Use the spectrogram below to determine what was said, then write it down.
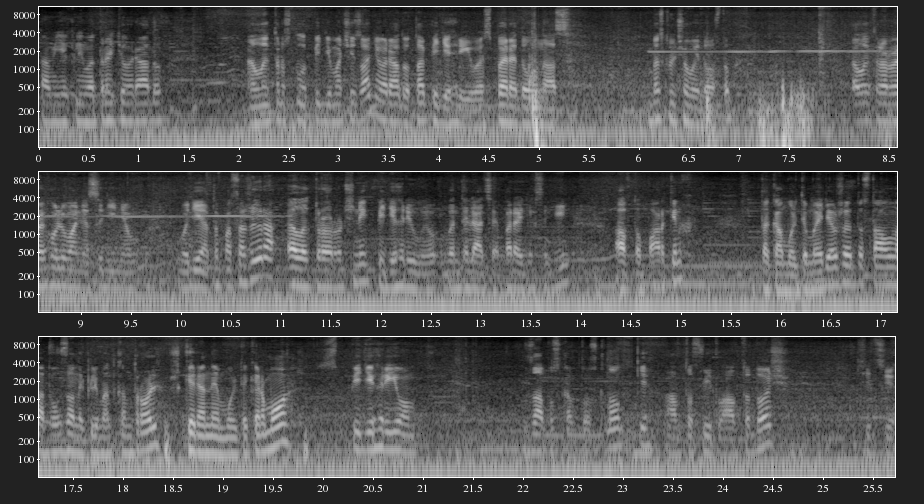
Там є клімат третього ряду. Електроскло підіймачі заднього ряду та підігріви. Спереду у нас безключовий доступ, електрорегулювання сидіння водія та пасажира, електроручник, підігрів вентиляція передніх сидінь, автопаркінг. Така мультимедіа вже доставлена, двохзонний клімат-контроль, шкіряне мультикермо з підігрівом, запуск авто з кнопки, автосвітло, автодощ. Всі ці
